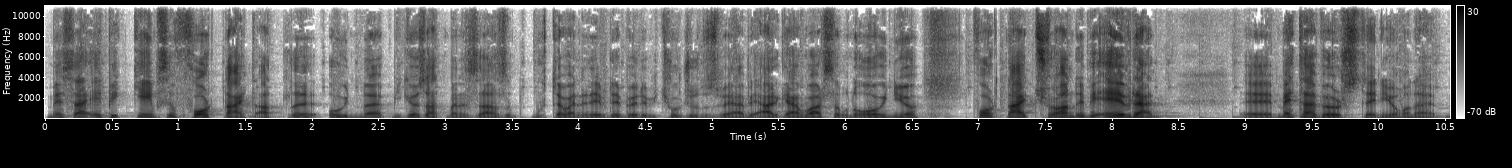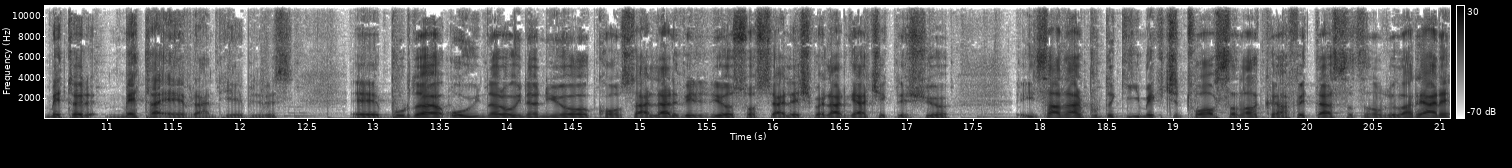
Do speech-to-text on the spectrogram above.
Mesela Epic Games'in Fortnite adlı oyununa bir göz atmanız lazım. Muhtemelen evde böyle bir çocuğunuz veya bir ergen varsa bunu oynuyor. Fortnite şu anda bir evren. E, Metaverse deniyor ona. Meta, meta evren diyebiliriz. E, burada oyunlar oynanıyor, konserler veriliyor, sosyalleşmeler gerçekleşiyor. İnsanlar burada giymek için tuhaf sanal kıyafetler satın alıyorlar. Yani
